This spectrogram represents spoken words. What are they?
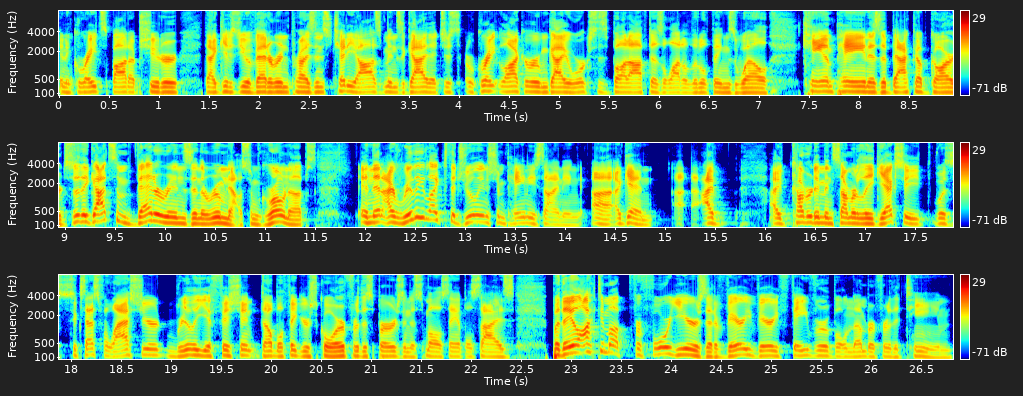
and a great spot up shooter that gives you a veteran presence. Cedi Osman's a guy that just a great locker room guy who works his butt off, does a lot of little things well. Cam Payne as a backup guard. So they got some veterans in the room now, some grown ups. And then I really liked the Julian Champagnie signing. Uh, again, I, I've I covered him in summer league. He actually was successful last year, really efficient double figure score for the Spurs in a small sample size. But they locked him up for four years at a very, very favorable number for the team.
